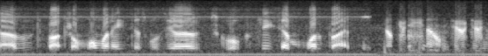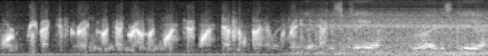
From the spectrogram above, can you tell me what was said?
10,000, departure on 118.0, squawk 3715. WDL 024, reback is correct, contact ground on 121, decimal nine, when ready to is clear. Right is clear.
